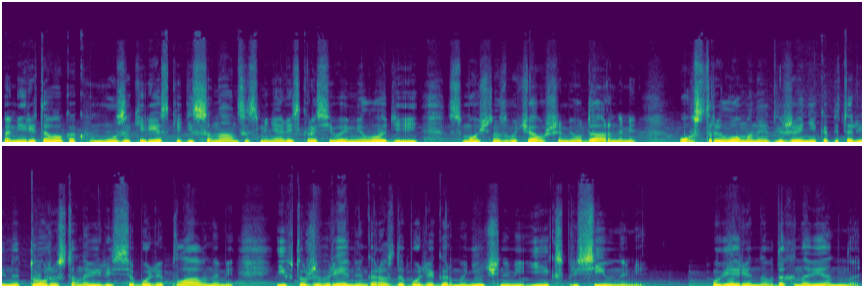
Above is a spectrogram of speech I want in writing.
по мере того, как в музыке резкие диссонансы сменялись красивой мелодией с мощно звучавшими ударными, острые ломаные движения Капитолины тоже становились все более плавными и в то же время гораздо более гармоничными и экспрессивными. Уверенно, вдохновенно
